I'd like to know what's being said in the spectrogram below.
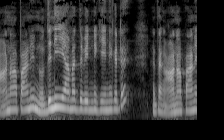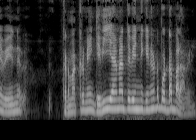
ආනාපානෙ නොදෙනී යෑමක්ද වෙන්නේ කියන එකට නැත්නම් ආනාපානෙ වෙන ක්‍රමක්‍රමයෙන් ගෙවි යෑමක්ද වෙන්නේ කියන එකට පොඩ්ඩක් බලාගන්න.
